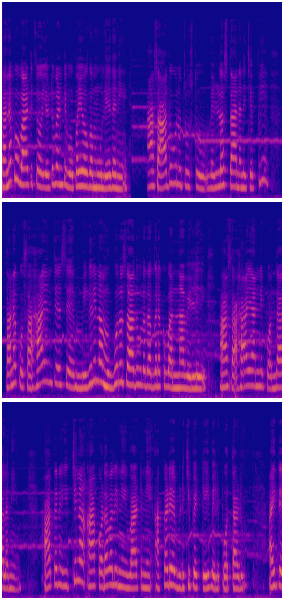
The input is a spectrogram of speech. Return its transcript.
తనకు వాటితో ఎటువంటి ఉపయోగము లేదని ఆ సాధువును చూస్తూ వెళ్ళొస్తానని చెప్పి తనకు సహాయం చేసే మిగిలిన ముగ్గురు సాధువుల దగ్గరకు వన్న వెళ్ళి ఆ సహాయాన్ని పొందాలని. అతను ఇచ్చిన ఆ కొడవలిని వాటిని అక్కడే విడిచిపెట్టి వెళ్ళిపోతాడు. అయితే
